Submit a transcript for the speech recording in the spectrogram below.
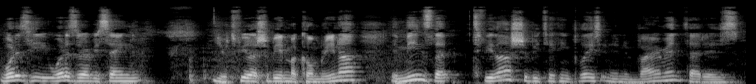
What is he? What is the Rebbe saying? Your tefillah should be in makom rina. It means that tefillah should be taking place in an environment that is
